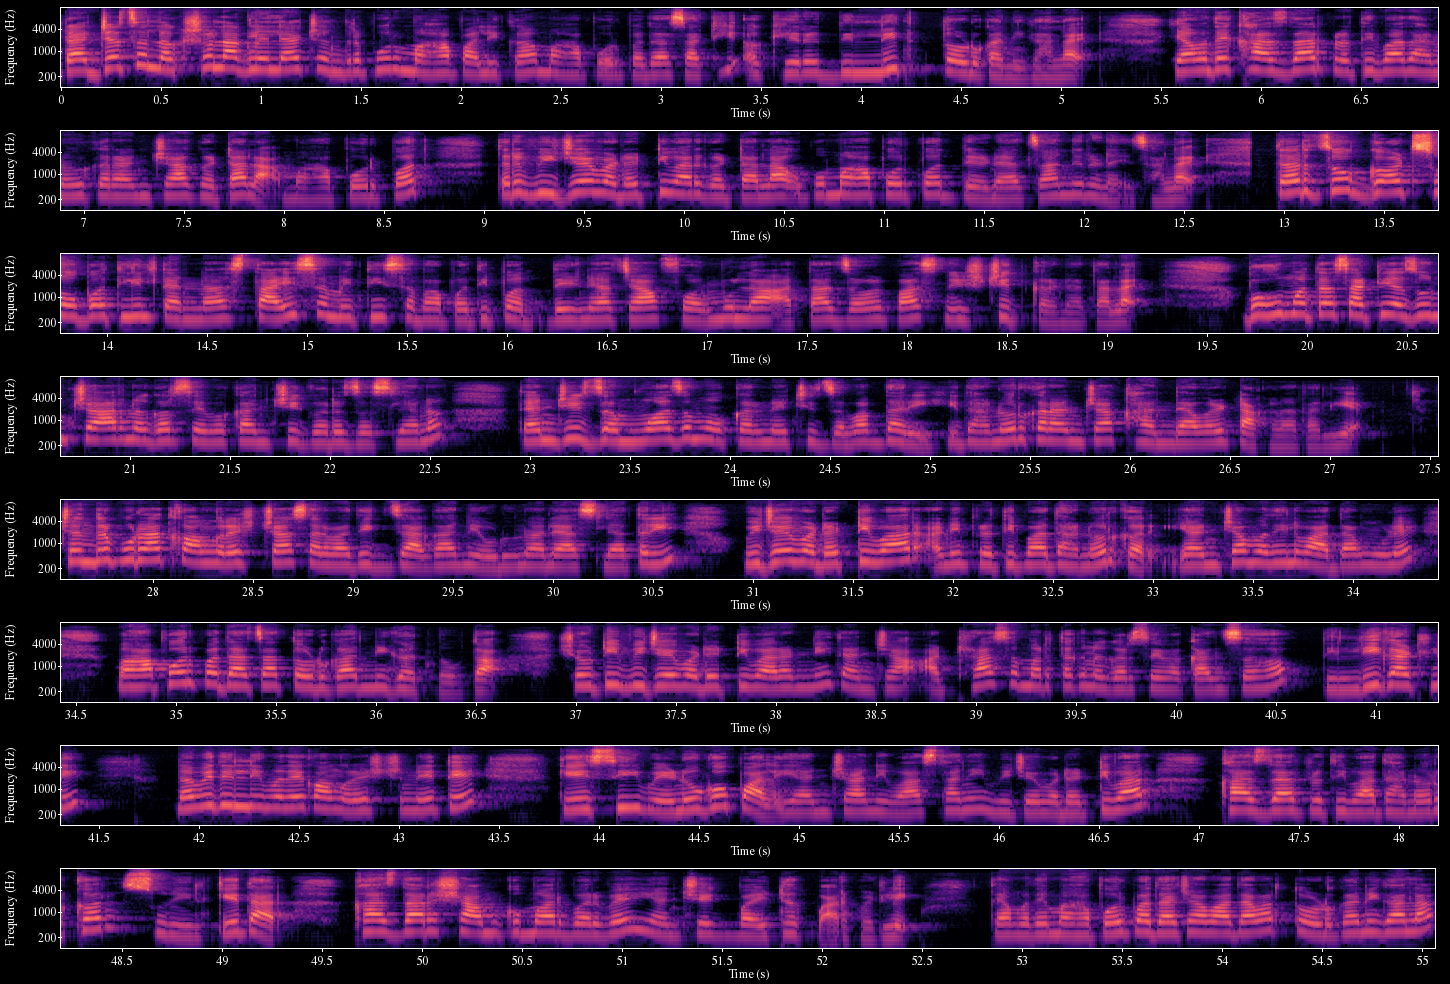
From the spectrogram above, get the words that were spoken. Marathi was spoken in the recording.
राज्याचं लक्ष लागलेल्या चंद्रपूर महापालिका महापौरपदासाठी अखेर दिल्लीत तोडगा निघालाय. यामध्ये खासदार प्रतिभा धानोरकरांच्या गटाला महापौरपद तर विजय वडट्टीवार गटाला उपमहापौरपद देण्याचा निर्णय झालाय. तर जो गट सोबत येईल त्यांना स्थायी समिती सभापतीपद देण्याचा फॉर्म्युला आता जवळपास निश्चित करण्यात आलाय. बहुमतासाठी अजून चार नगरसेवकांची गरज असल्यानं त्यांची जमवाजमव करण्याची जबाबदारी ही धानोरकरांच्या खांद्यावर टाकण्यात आली आहे. चंद्रपुरात काँग्रेसच्या सर्वाधिक जागा निवडून आल्या असल्या तरी विजय वडट्टीवार आणि प्रतिभा धानोरकर यांच्यामधील वादामुळे महापौर पदाचा तोडगा निघत नव्हता. शेवटी विजय वडेट्टीवारांनी त्यांच्या अठरा समर्थक नगरसेवकांसह दिल्ली गाठली. नवी दिल्लीमध्ये काँग्रेसचे नेते के सी वेणुगोपाल यांच्या निवासस्थानी विजय वडट्टीवार खासदार प्रतिभा धानोरकर सुनील केदार खासदार श्यामकुमार बर्वे यांची एक बैठक पार पडली. त्यामध्ये महापौर पदाच्या वादावर तोडगा निघाला.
